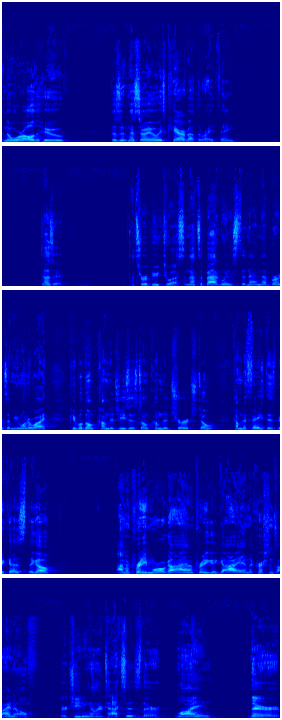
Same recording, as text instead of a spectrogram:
And the world, who doesn't necessarily always care about the right thing, does it. That's a rebuke to us, and that's a bad witness to them. That burns them. You wonder why people don't come to Jesus, don't come to church, don't come to faith, is because they go, I'm a pretty moral guy, I'm a pretty good guy, and the Christians I know, they're cheating on their taxes, they're lying, they're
